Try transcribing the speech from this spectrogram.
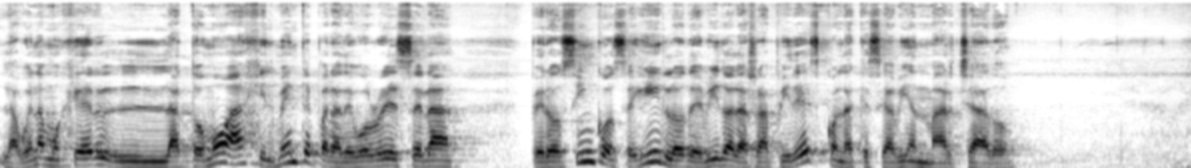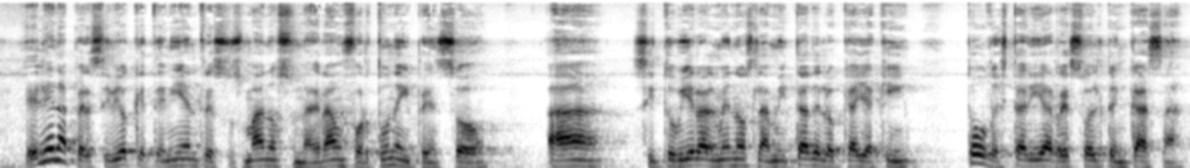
la buena mujer la tomó ágilmente para devolvérsela, pero sin conseguirlo debido a la rapidez con la que se habían marchado. Elena percibió que tenía entre sus manos una gran fortuna y pensó, ah, si tuviera al menos la mitad de lo que hay aquí, todo estaría resuelto en casa.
